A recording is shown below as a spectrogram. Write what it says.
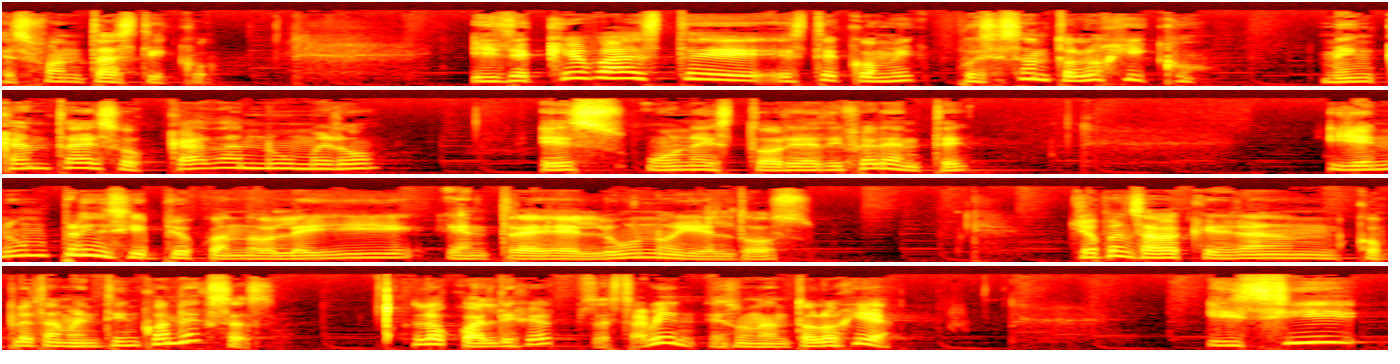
es fantástico. ¿Y de qué va este, este cómic? Pues es antológico. Me encanta eso. Cada número es una historia diferente. Y en un principio, cuando leí entre el 1 y el 2, yo pensaba que eran completamente inconexas. Lo cual dije, pues está bien, es una antología. Y sí,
